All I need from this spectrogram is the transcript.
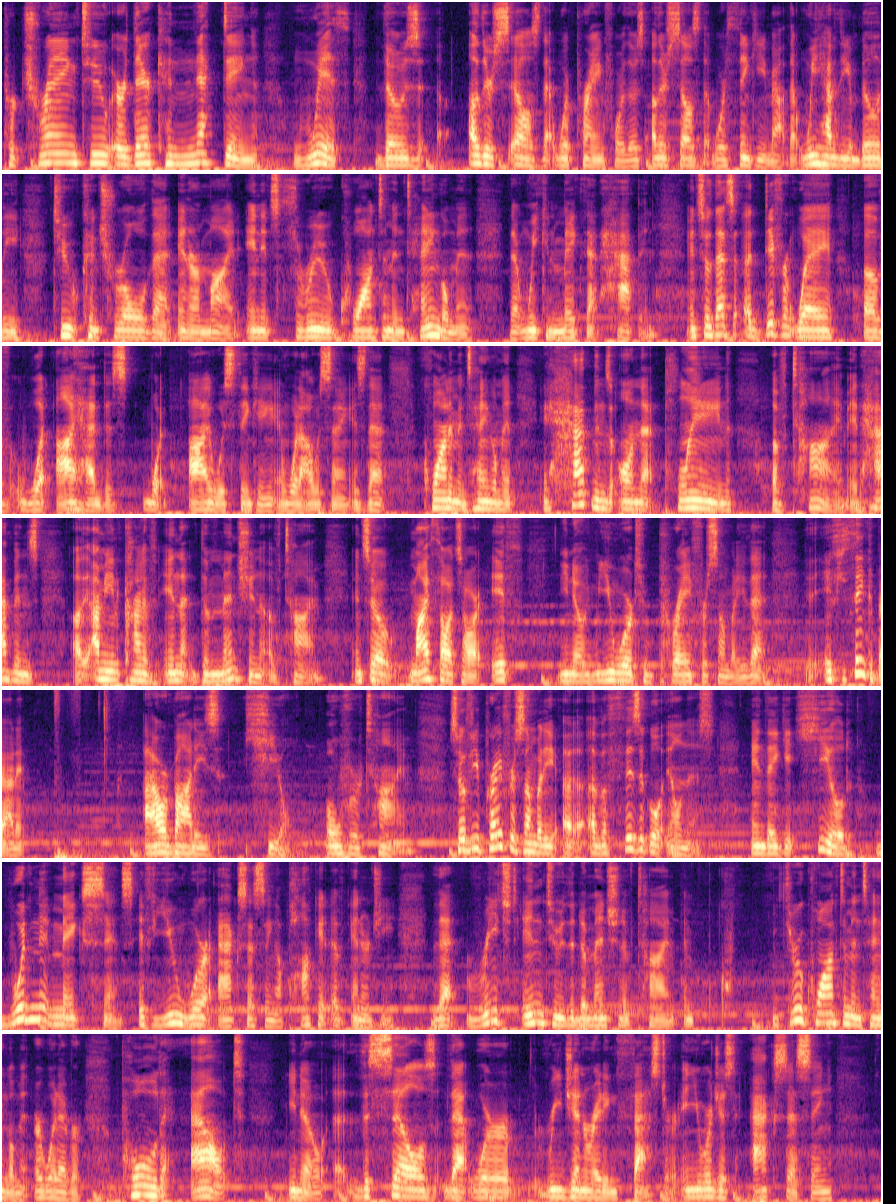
portraying to, or they're connecting with those other cells that we're praying for, those other cells that we're thinking about, that we have the ability to control that in our mind. And it's through quantum entanglement that we can make that happen. And so that's a different way of what I had to, what I was thinking and what I was saying is that quantum entanglement, it happens on that plane of time. It happens, I mean, kind of in that dimension of time. And so my thoughts are if, you know, you were to pray for somebody that, if you think about it, our bodies heal over time. So if you pray for somebody uh, of a physical illness and they get healed, wouldn't it make sense if you were accessing a pocket of energy that reached into the dimension of time and through quantum entanglement or whatever, pulled out, you know, uh, the cells that were regenerating faster, and you were just accessing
